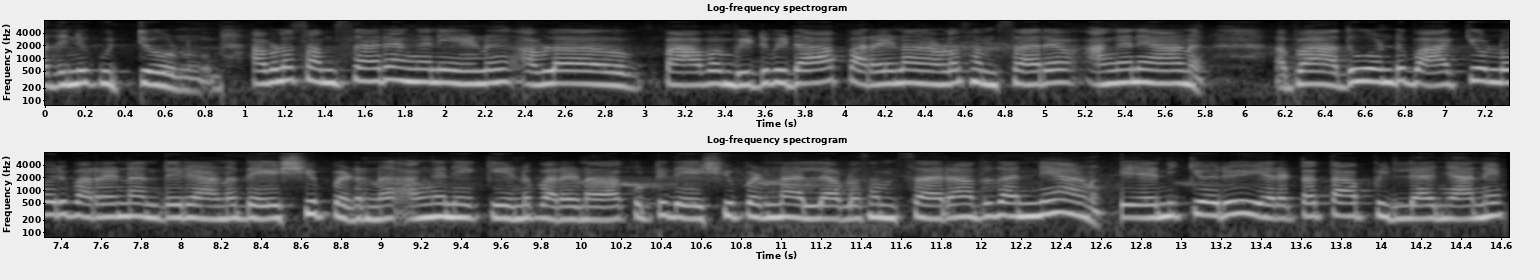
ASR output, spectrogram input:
അതിന് കുറ്റമാണ്. അവളെ സംസാരം അങ്ങനെയാണ്. അവളെ പാവം വിടുവിടാ പറയണ അവളെ സംസാരം അങ്ങനെയാണ്. അപ്പോൾ അതുകൊണ്ട് ബാക്കിയുള്ളവർ പറയണ എന്തിനാണ്? ദേഷ്യപ്പെടണം. അങ്ങനെയൊക്കെയാണ് പറയണത്. ആ കുട്ടി ദേഷ്യപ്പെടണ അല്ല അവളെ സംസാരം അത് തന്നെയാണ്. എനിക്കൊരു ഇരട്ടത്താപ്പില്ല. ഞാൻ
